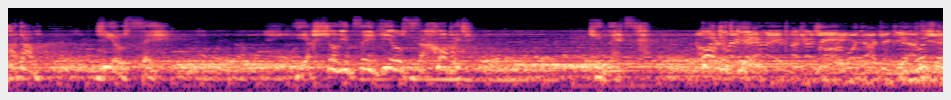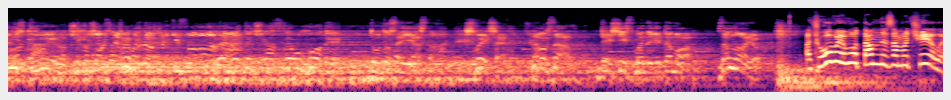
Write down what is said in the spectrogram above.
А там вірус цей. І Якщо він цей вірус захопить, кінець. Покидьки! Відкличте війська! Чи хоча б затримайте! Виграйте час для угоди! Тут усе ясно. Швидше, на вокзал. Де шість ми не віддамо. За мною. А чого ви його там не замочили?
